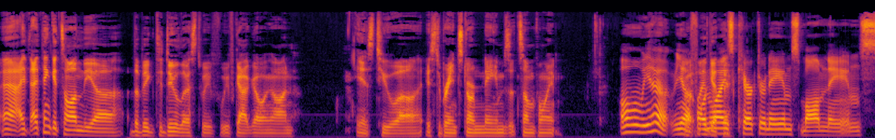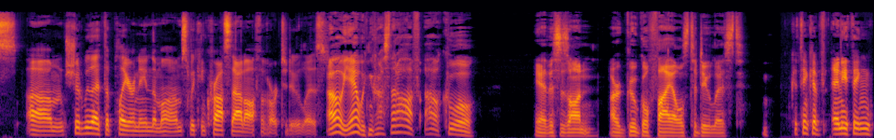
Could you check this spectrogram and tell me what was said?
Uh, I I think it's on the uh the big to do list we've we've got going on is to uh is to brainstorm names at some point. Oh yeah, yeah. But we'll finalize character names, mom names. Um, should we let the player name the moms? We can cross that off of our to-do list. Oh yeah, we can cross that off. Oh cool. Yeah, this is on our Google Files to do list. Could think of anything,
